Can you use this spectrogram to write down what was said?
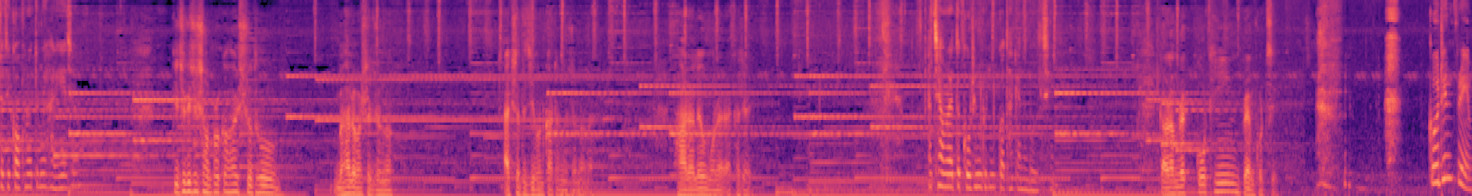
যদি কখনো তুমি হারিয়ে যাও? কিছু কিছু সম্পর্ক হয় শুধু ভালোবাসার জন্য একসাথে জীবন কাটানোর জন্য না। হারালেও মনে রাখা যায়। আচ্ছা আমরা এত কঠিন কঠিন কথা কেন বলছি? কারণ আমরা কঠিন প্রেম করছি। কঠিন প্রেম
